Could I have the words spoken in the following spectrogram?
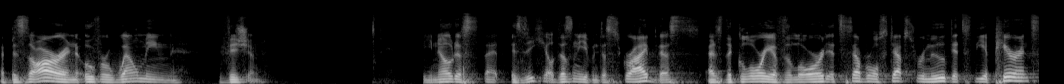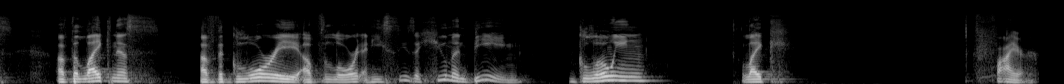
A bizarre and overwhelming vision. You notice that Ezekiel doesn't even describe this as the glory of the Lord. It's several steps removed. It's the appearance of the likeness of the glory of the Lord. And he sees a human being glowing like fire.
